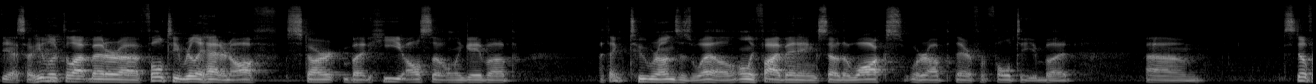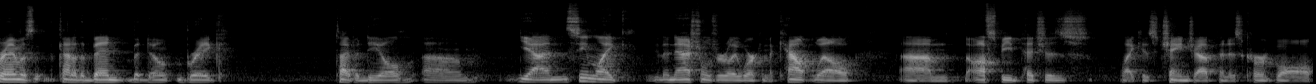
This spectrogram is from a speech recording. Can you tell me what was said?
yeah, so he looked a lot better. Uh, Folty really had an off start, but he also only gave up, I think, two runs as well. Only five innings, so the walks were up there for Folty, but um, still for him was kind of the bend but don't break type of deal. Um, Yeah, and it seemed like the Nationals were really working the count well. Um, the off-speed pitches, like his changeup and his curveball,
